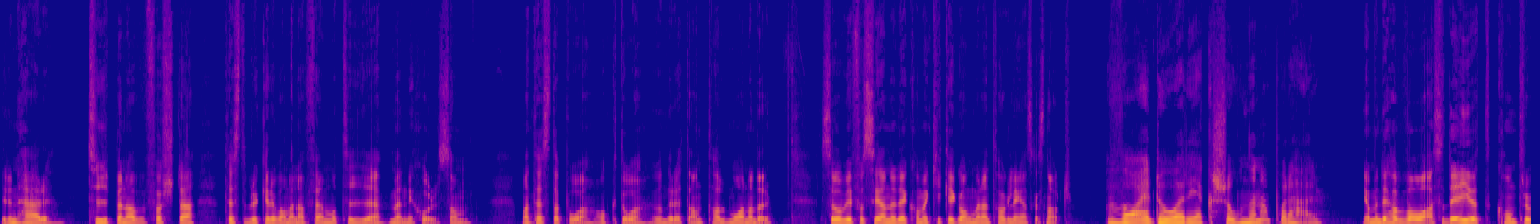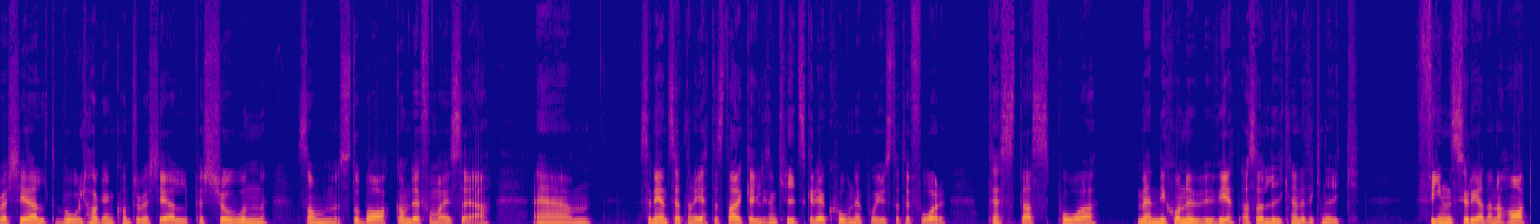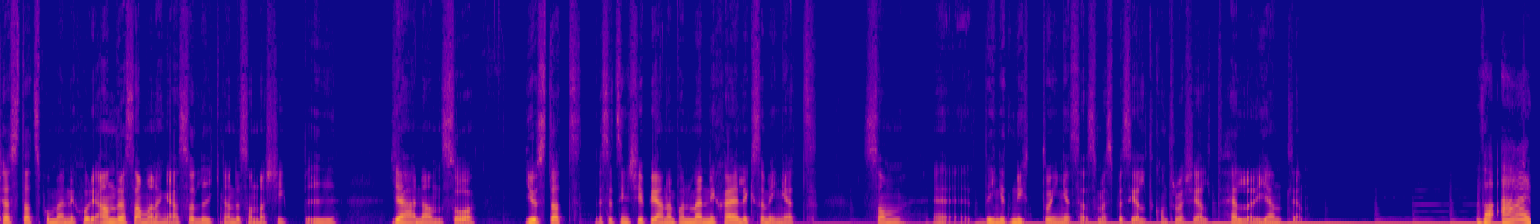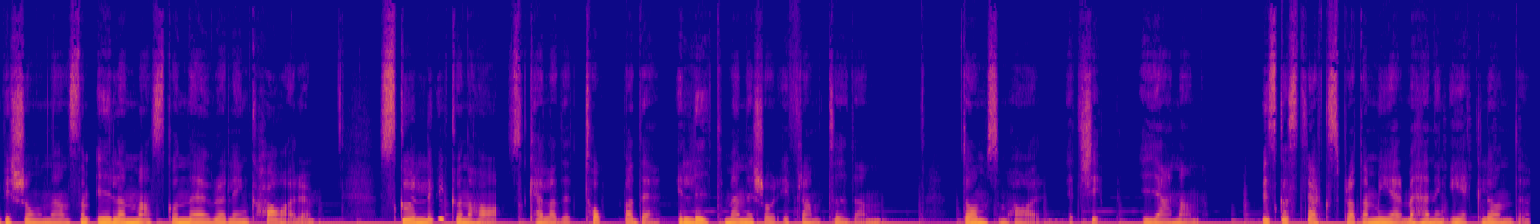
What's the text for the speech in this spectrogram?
i den här typen av första tester brukar det vara mellan fem och tio människor som man testar på och då under ett antal månader. Så vi får se när det kommer kicka igång, men antagligen ganska snart. Vad är då reaktionerna på det här? Ja, men det, har var, alltså det är ju ett kontroversiellt bolag, en kontroversiell person som står bakom det får man ju säga. Um, sen har jag inte sett några jättestarka liksom, kritiska reaktioner på just att det får testas på människor nu. Vi vet, alltså liknande teknik finns ju redan och har testats på människor i andra sammanhang, alltså liknande sådana chip i hjärnan. Så just att det sätts in chip i hjärnan på en människa är liksom inget som Eh, det är inget nytt och inget som är speciellt kontroversiellt heller egentligen. Vad är visionen som Elon Musk och Neuralink har? Skulle vi kunna ha så kallade toppade elitmänniskor i framtiden? De som har ett chip i hjärnan. Vi ska strax prata mer med Henning Eklund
